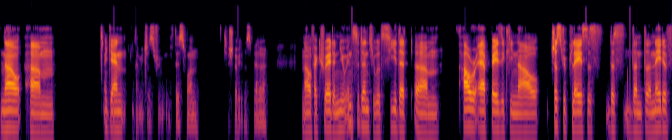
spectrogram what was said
Now, um, again, let me just remove this one to show you this better. Now, if I create a new incident, you will see that um, our app basically now just replaces this the, the native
